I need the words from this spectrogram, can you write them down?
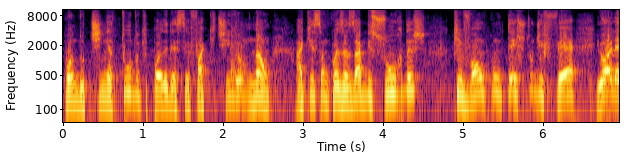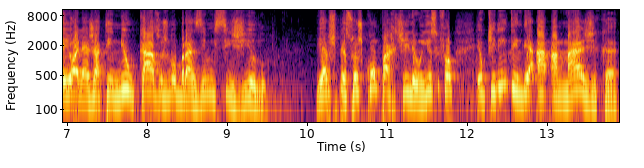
quando tinha tudo que poderia ser factível. Não. Aqui são coisas absurdas que vão com texto de fé. E olha aí, olha, já tem mil casos no Brasil em sigilo. E as pessoas compartilham isso e falam: eu queria entender a, a mágica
